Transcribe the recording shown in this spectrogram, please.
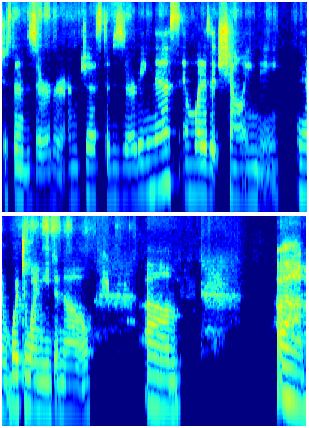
just an observer. I'm just observing this and what is it showing me? And what do I need to know? Um, um,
